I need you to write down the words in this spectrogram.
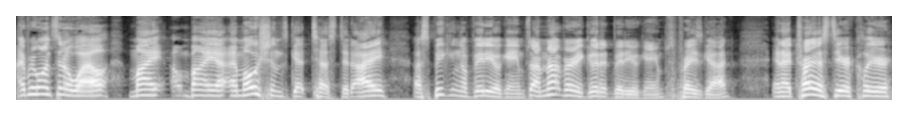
every once in a while, my my uh, emotions get tested. I, uh, speaking of video games, I'm not very good at video games. Praise God, and I try to steer clear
